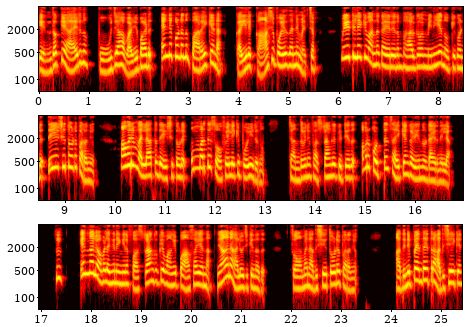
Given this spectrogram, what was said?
എന്തൊക്കെയായിരുന്നു? പൂജ വഴിപാട്. എന്നെ കൊണ്ടൊന്നും പറയിക്കേണ്ട. കയ്യിലെ കാശ് പോയത് തന്നെ മെച്ചം. വീട്ടിലേക്ക് വന്നു കയറിയതും ഭാർഗവൻ മിനിയെ നോക്കിക്കൊണ്ട് ദേഷ്യത്തോടെ പറഞ്ഞു. അവരും വല്ലാത്ത ദേഷ്യത്തോടെ ഉമ്മർത്തെ സോഫയിലേക്ക് പോയിരുന്നു. ചന്തുവിന് ഫസ്റ്റ് റാങ്ക് കിട്ടിയത് അവർക്ക് ഒട്ടും സഹിക്കാൻ കഴിയുന്നുണ്ടായിരുന്നില്ല. എന്നാലും അവൾ എങ്ങനെ ഇങ്ങനെ ഫസ്റ്റ് റാങ്ക് ഒക്കെ വാങ്ങി പാസ്സായി എന്നാ ഞാൻ ആലോചിക്കുന്നത്? സോമൻ അതിശയത്തോടെ പറഞ്ഞു. അതിനിപ്പോ എന്താ ഇത്ര അതിശയിക്കാൻ?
